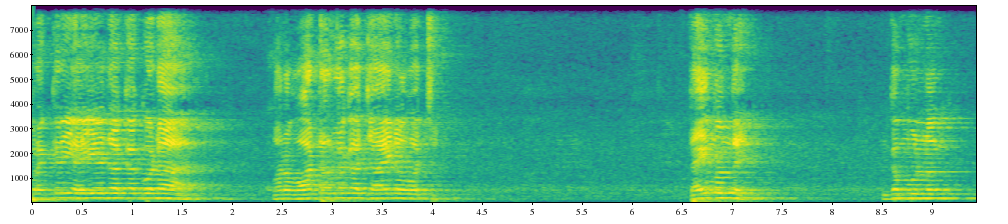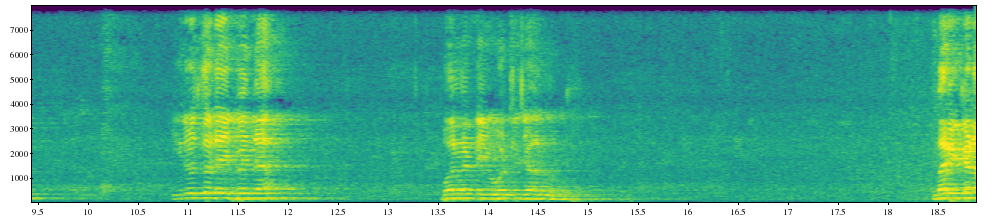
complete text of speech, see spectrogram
ప్రక్రియ అయ్యేదాకా కూడా మన ఓటర్లుగా జాయిన్ అవ్వచ్చు. టైం ఉంది. ఇంకా మూడు నెలలు ఈరోజుతో అయిపోయిందా? పోలండి ఈ ఓట్లు చాలు మరి ఇక్కడ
